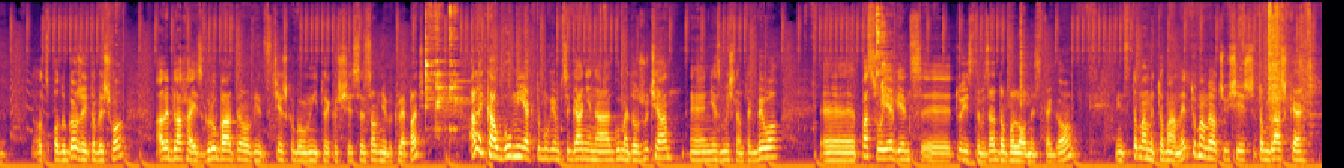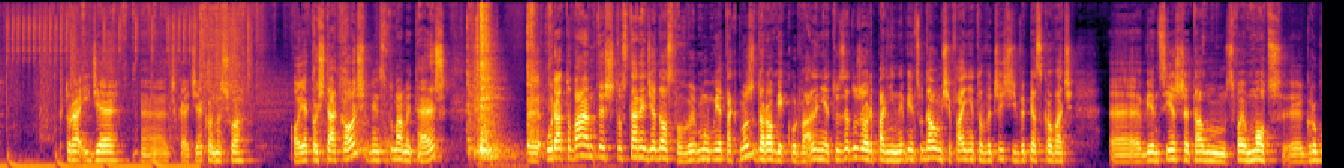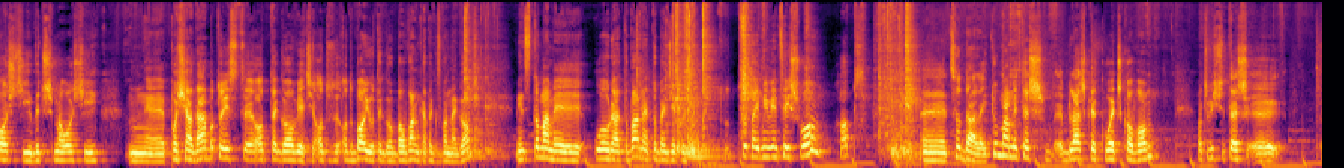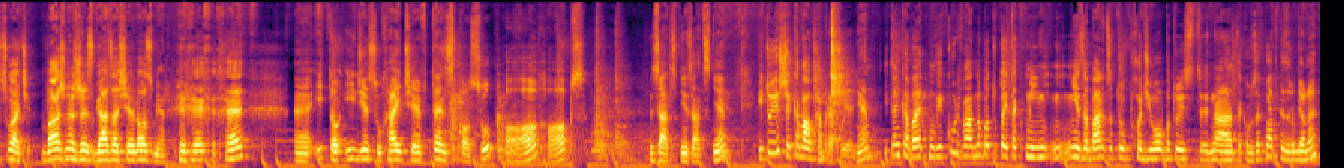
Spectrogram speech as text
od spodu gorzej to wyszło, ale blacha jest gruba, to więc ciężko było mi to jakoś sensownie wyklepać. Ale kałgumi, jak to mówią cyganie, na gumę do rzucia, e, nie zmyślam, tak było. E, pasuje, więc e, tu jestem zadowolony z tego. Więc to mamy, to mamy. Tu mamy oczywiście jeszcze tą blaszkę, która idzie, e, czekajcie, jak ona szła? O, jakoś takoś, więc tu mamy też. E, Uratowałem też to stare dziadostwo, mówię tak, może dorobię kurwa, ale nie, tu za dużo rypaniny, więc udało mi się fajnie to wyczyścić, wypiaskować, e, więc jeszcze tam swoją moc e, grubości i wytrzymałości mm, e, posiada, bo to jest od tego, wiecie, od odboju tego bałwanka tak zwanego, więc to mamy uratowane, to będzie jakoś tu- tutaj mniej więcej szło, hops. Co dalej? Tu mamy też blaszkę kółeczkową. Oczywiście też, słuchajcie, ważne, że zgadza się rozmiar. He, he, he, he. E, I to idzie, słuchajcie, w ten sposób. O, hops. Zacnie, zacnie. I tu jeszcze kawałka brakuje, nie? I ten kawałek mówię, kurwa, no bo tutaj tak mi nie za bardzo tu wchodziło, bo tu jest na taką zakładkę zrobione.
